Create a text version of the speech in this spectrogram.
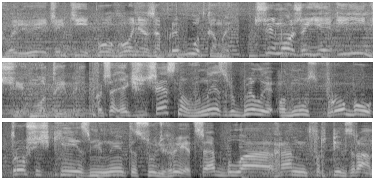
хвилює тільки погоня за прибутками? Чи може є і інші мотиви? Хоча, якщо чесно, вони зробили одну спробу трошечки змінити суть гри. Це була гра Need for Speed Run,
